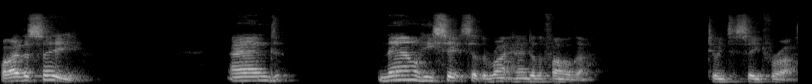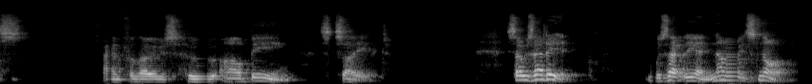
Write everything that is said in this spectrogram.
by the sea. And now he sits at the right hand of the Father to intercede for us and for those who are being saved. So, is that it? Was that the end? No, it's not.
